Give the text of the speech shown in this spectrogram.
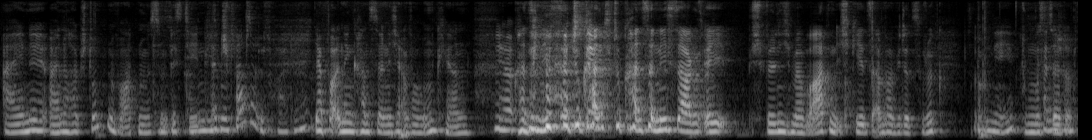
eine, eineinhalb Stunden warten müssen, bis die in diesem Platz schmerzbefreit, oder? Ja, vor allen Dingen kannst du ja nicht einfach umkehren. Ja. Du, kannst ja nicht, du, kannst, du kannst ja nicht sagen, ey, ich will nicht mehr warten, ich gehe jetzt einfach wieder zurück. So, nee, Du musst ja, Chance.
